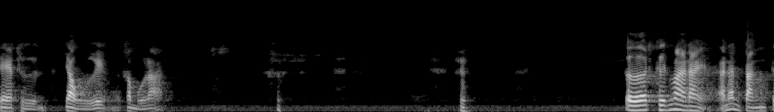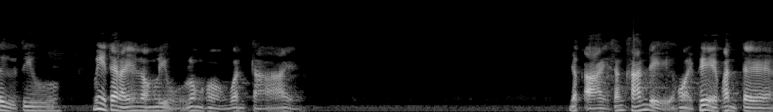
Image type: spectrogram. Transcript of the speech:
แด่ถืน เจ้าเอ๋ยขมูราชเกิดขึ้นมาได้ อันนั้นตังตื่อติวไม่แต่ไหนลองริวลองห้องวันตาย ยักอายสังขารเดหอยเพ่พันแตง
